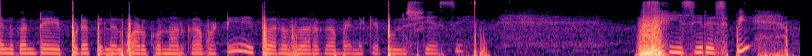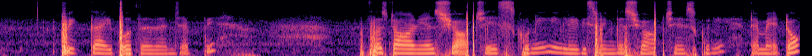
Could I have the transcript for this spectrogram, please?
ఎందుకంటే ఇప్పుడే పిల్లలు పడుకున్నారు కాబట్టి త్వర త్వరగా బెండకాయ పులుసు చేసి ఈజీ రెసిపీ క్విక్గా అయిపోతుంది అని చెప్పి ఫస్ట్ ఆనియన్స్ చాప్ చేసుకుని లేడీస్ ఫింగర్స్ చాప్ చేసుకుని టమాటో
